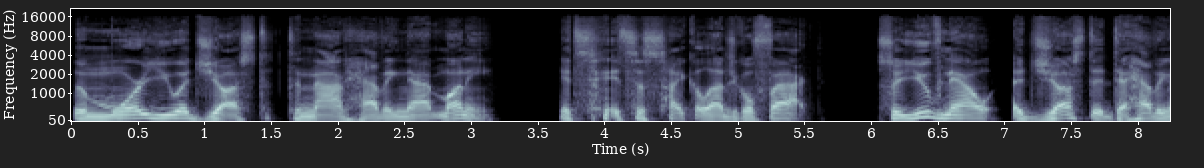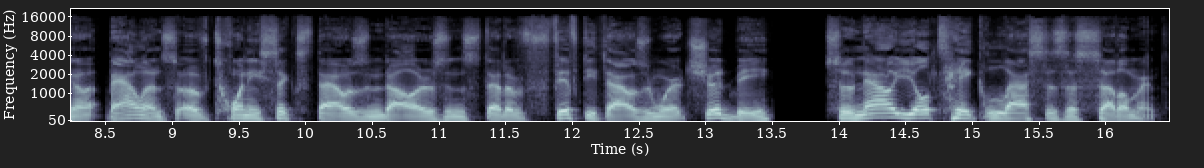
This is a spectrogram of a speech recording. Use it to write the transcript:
the more you adjust to not having that money. It's, it's a psychological fact. So you've now adjusted to having a balance of $26,000 instead of 50,000 where it should be. So now you'll take less as a settlement.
